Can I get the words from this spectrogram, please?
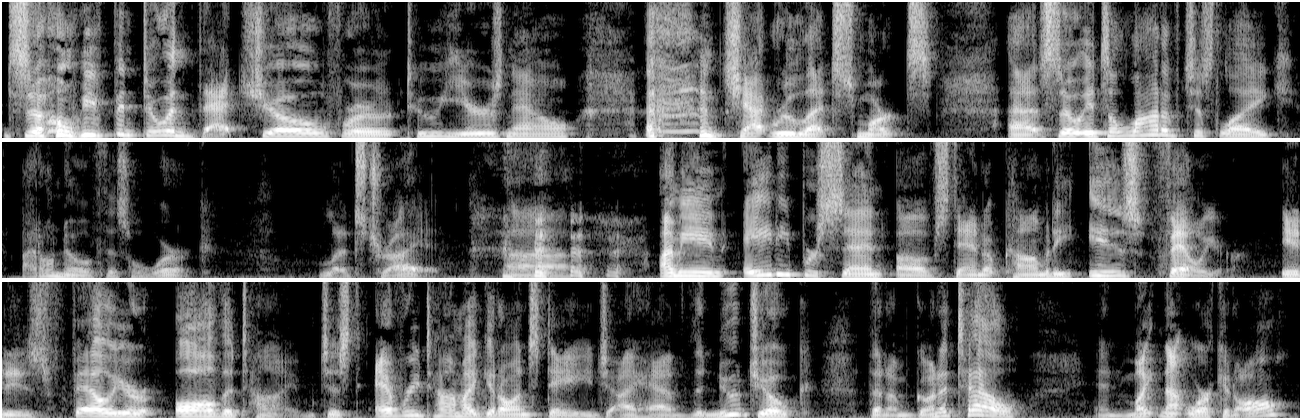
So we've been doing that show for two years now. chat roulette smarts. Uh, so it's a lot of just like, I don't know if this will work. Let's try it. Uh, I mean, 80% of stand up comedy is failure. It is failure all the time. Just every time I get on stage, I have the new joke that I'm going to tell and might not work at all.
